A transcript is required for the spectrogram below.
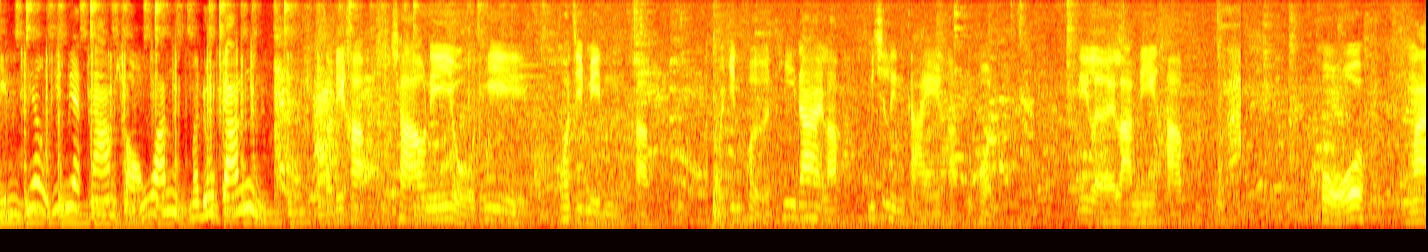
กินเที่ยวที่เวียดนาม 2 วันมาดูกัน สวัสดีครับ เช้านี้อยู่ที่โฮจิมินห์ครับไปกินเฝอที่ได้รับมิชลินไกด์ครับ ทุกคนนี่เลยร้านนี้ครับ โห มา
